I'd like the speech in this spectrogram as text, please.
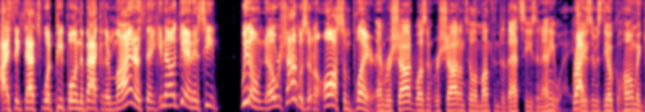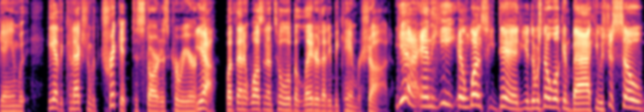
I think that's what people in the back of their mind are thinking. Now, again, is he we don't know. Rashad was an awesome player. And Rashad wasn't Rashad until a month into that season anyway. Right. It was, it was the Oklahoma game with he had the connection with Trickett to start his career. yeah. But then it wasn't until a little bit later that he became Rashad. Yeah, and he and once he did, you, there was no looking back. He was just so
